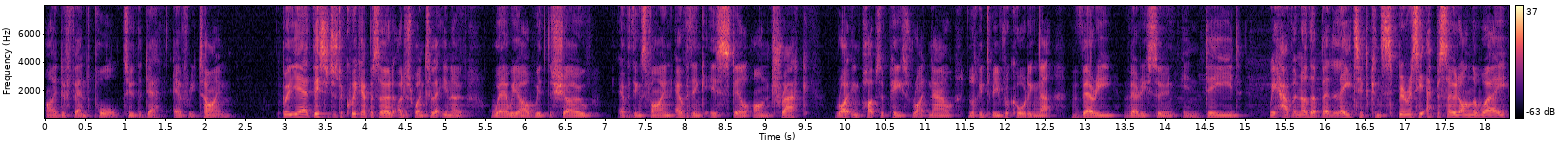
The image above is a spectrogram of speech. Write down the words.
I defend Paul to the death every time. But yeah, this is just a quick episode. I just wanted to let you know where we are with the show. Everything's fine. Everything is still on track. Writing Pipes of Peace right now. Looking to be recording that very, very soon indeed. We have another belated conspiracy episode on the way,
